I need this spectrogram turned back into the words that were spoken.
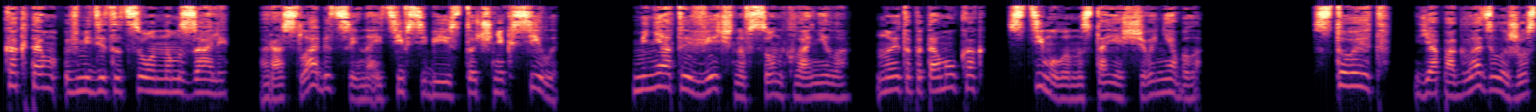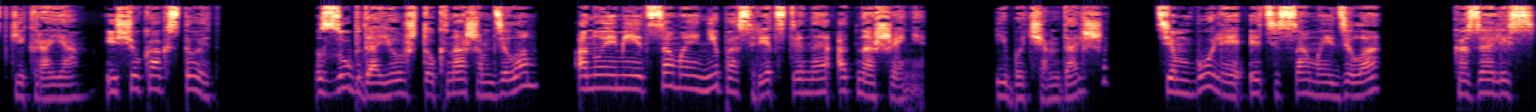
Как там в медитационном зале? Расслабиться и найти в себе источник силы. Меня ты вечно в сон клонила, но это потому, как стимула настоящего не было. «Стоит!» — я погладила жесткие края. «Еще как стоит!» Зуб даю, что к нашим делам оно имеет самое непосредственное отношение. Ибо чем дальше, тем более эти самые дела казались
